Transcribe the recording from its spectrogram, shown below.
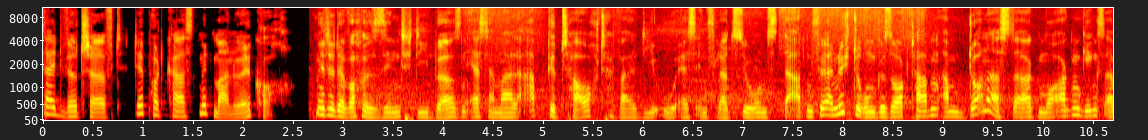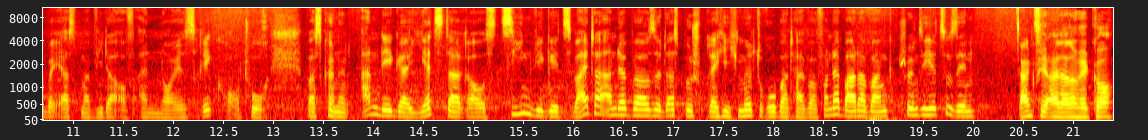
Inside Wirtschaft, der Podcast mit Manuel Koch. Mitte der Woche sind die Börsen erst einmal abgetaucht, weil die US-Inflationsdaten für Ernüchterung gesorgt haben. Am Donnerstagmorgen ging es aber erstmal wieder auf ein neues Rekordhoch. Was können Anleger jetzt daraus ziehen? Wie geht es weiter an der Börse? Das bespreche ich mit Robert Halber von der Baderbank. Schön, Sie hier zu sehen. Danke für die Einladung, Herr Koch.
